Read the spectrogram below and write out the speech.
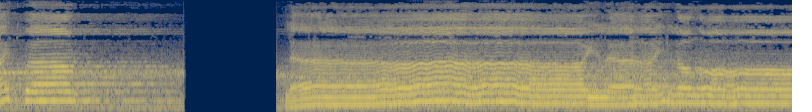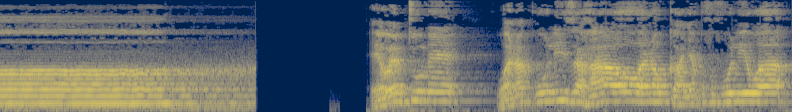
akbar. Wanakuuliza hao wanaokanya kufufuliwa,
